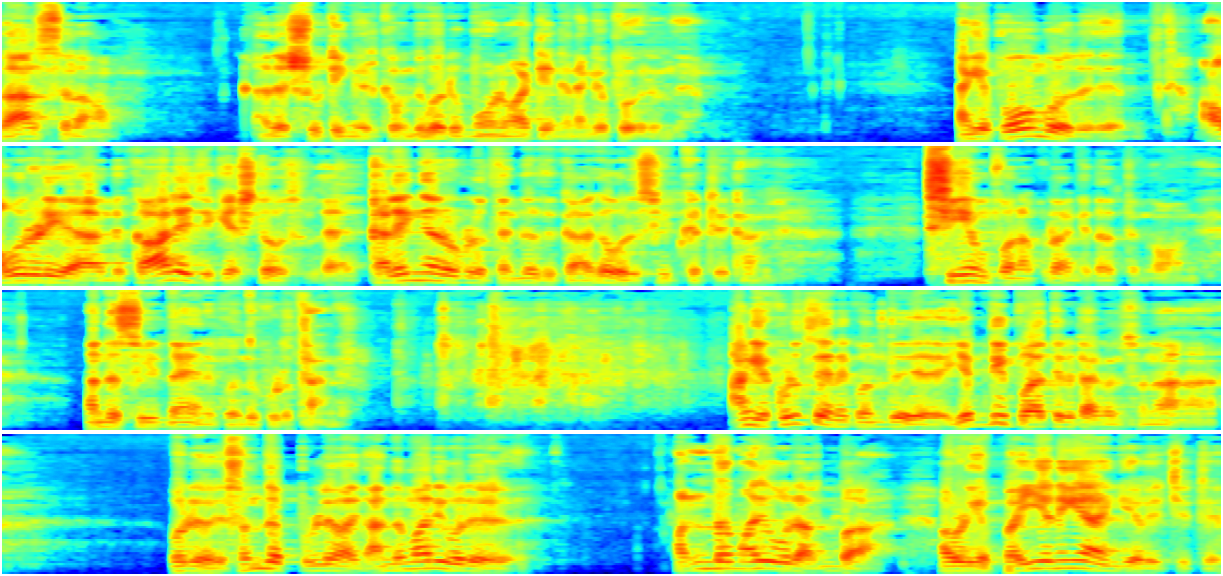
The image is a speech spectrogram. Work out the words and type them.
லால் சலாம் அந்த ஷூட்டிங் இருக்க வந்து ஒரு மூணு வாட்டி அங்கே நாங்கள் போயிருந்தேன் அங்கே போகும்போது அவருடைய அந்த காலேஜ் கெஸ்ட் ஹவுஸில் கலைஞர்கள் தங்குறதுக்காக ஒரு ஸ்வீட் கட்டிருக்காங்க சிஎம் போனா கூட அங்கே தான் தங்குவாங்க. அந்த ஸ்வீட் தான் எனக்கு வந்து கொடுத்தாங்க. அங்கே கொடுத்து எனக்கு வந்து எப்படி பார்த்துக்கிட்டாங்கன்னு சொன்னால் ஒரு சொந்த பிள்ளை அந்த மாதிரி ஒரு அந்த மாதிரி ஒரு அன்பா அவருடைய பையனையே அங்கே வச்சுட்டு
